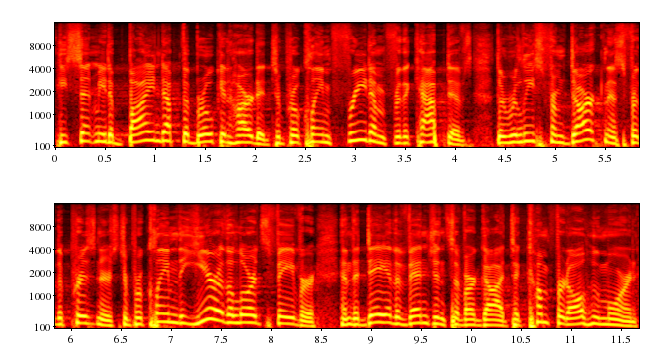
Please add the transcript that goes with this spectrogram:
He sent me to bind up the brokenhearted, to proclaim freedom for the captives, the release from darkness for the prisoners, to proclaim the year of the Lord's favor and the day of the vengeance of our God, to comfort all who mourn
